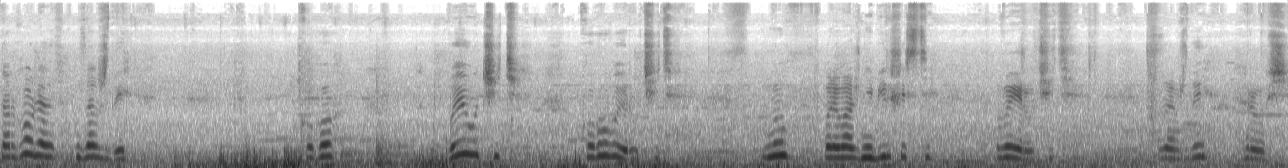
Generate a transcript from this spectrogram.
Торговля завжди. Кого виучить, кого виручить. Ну, в переважній більшості виручить. Завжди гроші.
